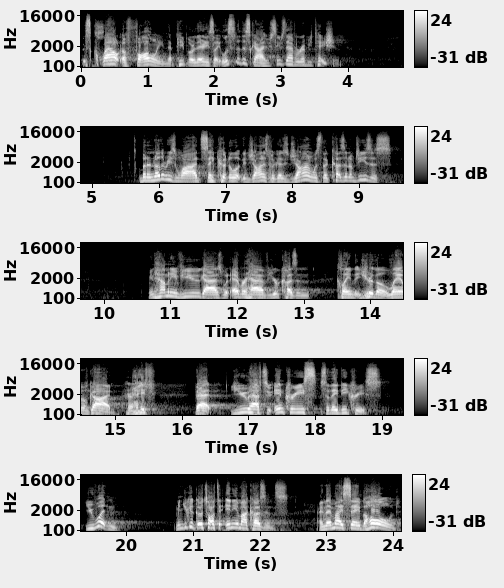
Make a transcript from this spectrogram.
this clout of following that people are there, and he's like, Listen to this guy who seems to have a reputation. But another reason why I'd say good to look to John is because John was the cousin of Jesus. I mean, how many of you guys would ever have your cousin claim that you're the Lamb of God, right? That you have to increase so they decrease. You wouldn't. I mean, you could go talk to any of my cousins, and they might say, Behold,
